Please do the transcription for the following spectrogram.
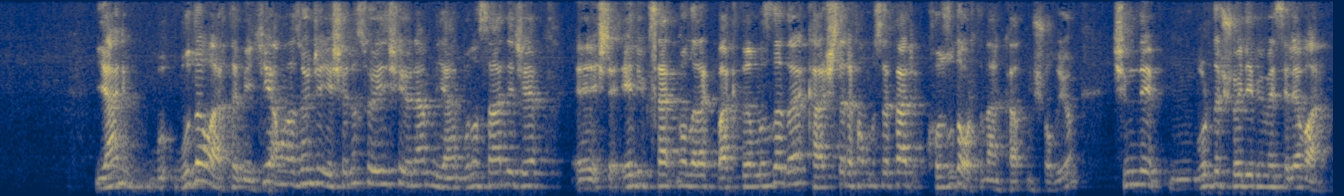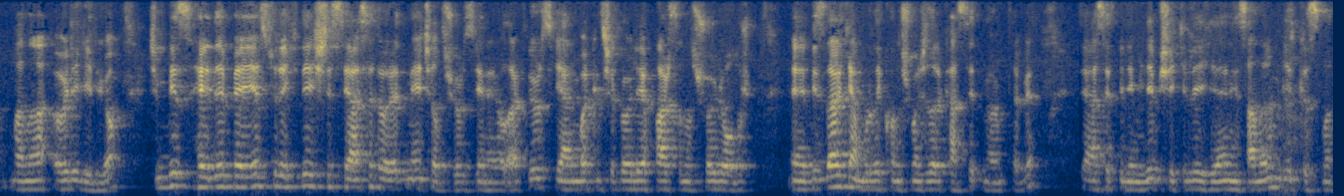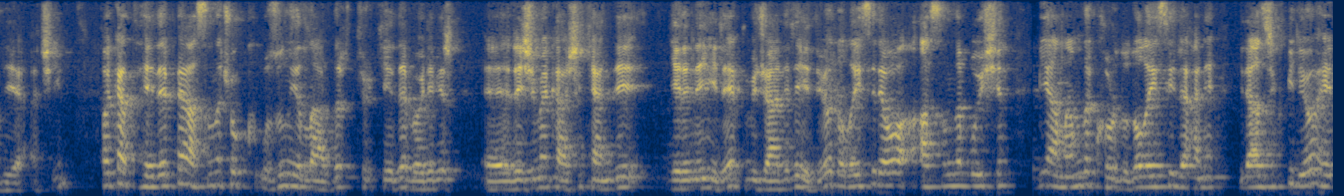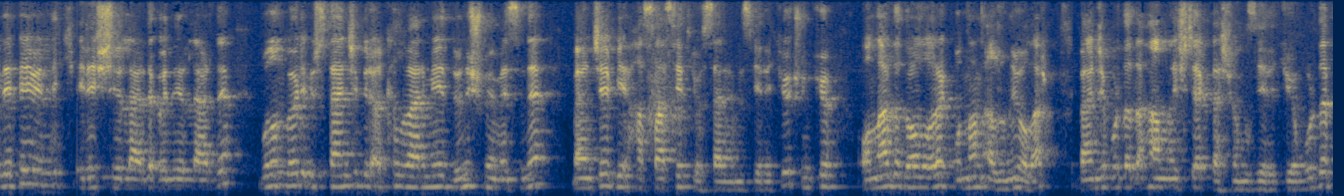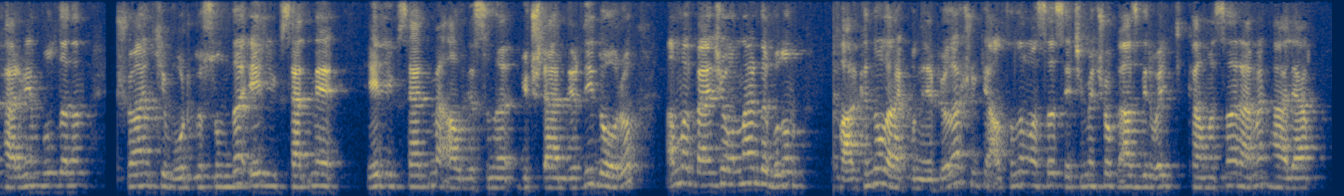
Yani bu, bu da var tabii ki ama az önce Yaşar'ın söylediği şey önemli. Yani bunu sadece e, işte el yükseltme olarak baktığımızda da karşı tarafın bu sefer kozu da ortadan kalkmış oluyor. Şimdi burada şöyle bir mesele var bana öyle geliyor. Şimdi biz HDP'ye sürekli işte siyaset öğretmeye çalışıyoruz genel olarak. Diyoruz ki yani bakın işte böyle yaparsanız şöyle olur. Ee, biz derken buradaki konuşmacıları kastetmiyorum tabii. Siyaset bilimiyle bir şekilde ilgilenen insanların bir kısmı diye açayım. Fakat HDP aslında çok uzun yıllardır Türkiye'de böyle bir e, rejime karşı kendi geleneğiyle mücadele ediyor. Dolayısıyla o aslında bu işin bir anlamda kurdu. Dolayısıyla hani birazcık biliyor HDP yönelik eleştirilerde, önerilerde bunun böyle üstenci bir akıl vermeye dönüşmemesine bence bir hassasiyet göstermemiz gerekiyor. Çünkü onlar da doğal olarak bundan alınıyorlar. Bence burada daha anlayışlı yaklaşmamız gerekiyor. Burada Pervin Buldan'ın şu anki vurgusunda el yükseltme el yükseltme algısını güçlendirdiği doğru. Ama bence onlar da bunun farkında olarak bunu yapıyorlar. Çünkü altılı masa seçime çok az bir vakit kalmasına rağmen hala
